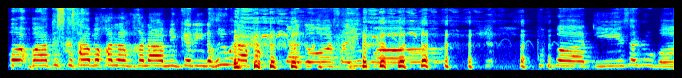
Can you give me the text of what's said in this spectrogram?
Ba- Batis, kasama ka lang ka namin kanina. Huy, wala pa akong gagawa sa'yo, ah. Batis, ano ba?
